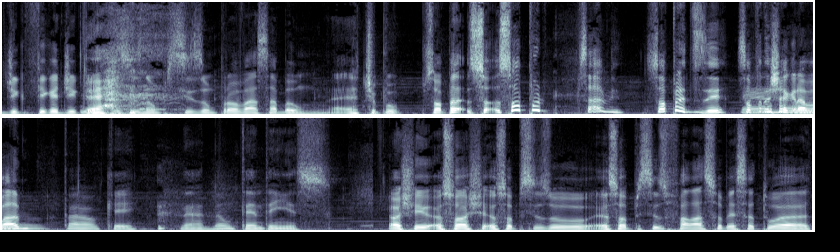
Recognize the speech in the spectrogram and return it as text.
Di- Fica a dica, É. vocês não precisam provar sabão. É tipo, só, pra, só, só por, sabe? Só pra dizer, só pra É, deixar não, gravado. Tá, ok. Né? Não tentem isso. Eu achei, eu só achei, eu só preciso, eu só preciso falar sobre essa tua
